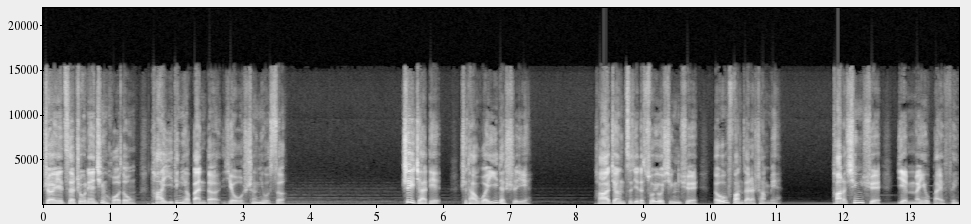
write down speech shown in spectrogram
这一次周年庆活动，他一定要办得有声有色。这家店是他唯一的事业，他将自己的所有心血都放在了上面，他的心血也没有白费。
